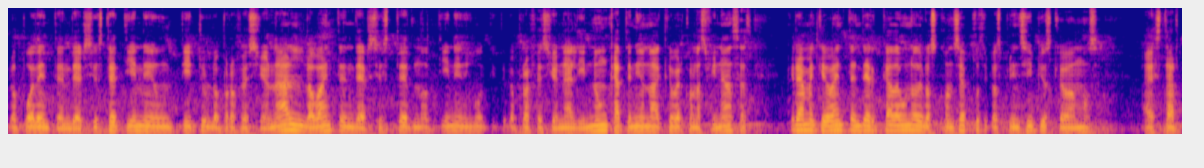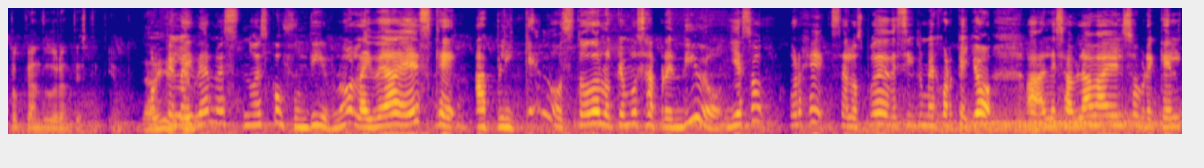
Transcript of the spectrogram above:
lo puede entender. Si usted tiene un título profesional, lo va a entender. Si usted no tiene ningún título profesional y nunca ha tenido nada que ver con las finanzas, créame que va a entender cada uno de los conceptos y los principios que vamos a estar tocando durante este tiempo. Porque la idea no es, no es confundir, ¿no? La idea es que apliquemos todo lo que hemos aprendido. Y eso Jorge se los puede decir mejor que yo. Ah, les hablaba él sobre que él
